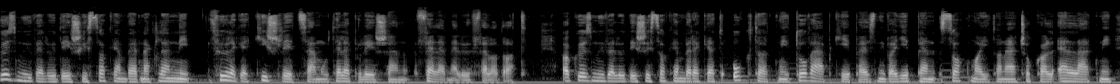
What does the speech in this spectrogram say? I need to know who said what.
Speaker 1: közművelődési szakembernek lenni, főleg egy kis létszámú településen felemelő feladat. A közművelődési szakembereket oktatni, továbbképezni, vagy éppen szakmai tanácsokkal ellátni,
